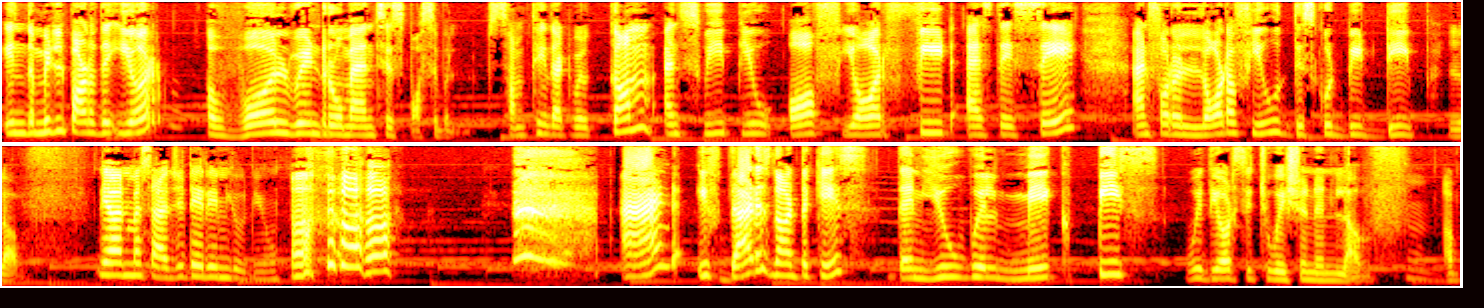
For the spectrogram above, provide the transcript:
in the middle part of the year, a whirlwind romance is possible. Something that will come and sweep you off your feet, as they say. And for a lot of you, this could be deep love. यार मैं सैजिटेरियन क्यों नहीं हूँ And if that is not the case, then you will make peace with your situation in love. अब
